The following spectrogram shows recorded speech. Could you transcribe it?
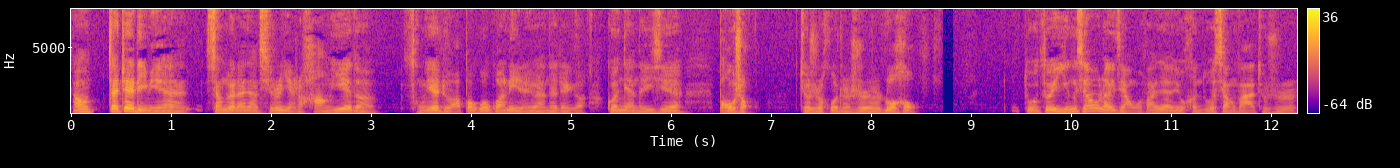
然后在这里面相对来讲，其实也是行业的从业者，包括管理人员的这个观念的一些保守，就是或者是落后。我作为营销来讲，我发现有很多想法，就是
